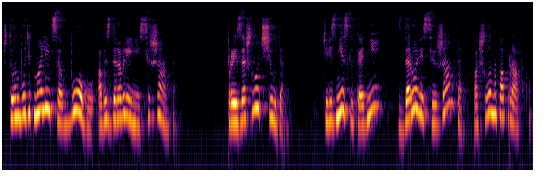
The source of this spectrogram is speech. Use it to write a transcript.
что он будет молиться Богу о выздоровлении сержанта. Произошло чудо. Через несколько дней здоровье сержанта пошло на поправку.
